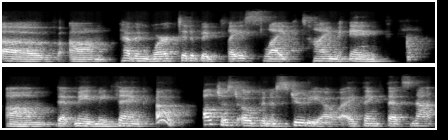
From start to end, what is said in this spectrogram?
of um, having worked at a big place like Time Inc. Um, that made me think, oh, I'll just open a studio. I think that's not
